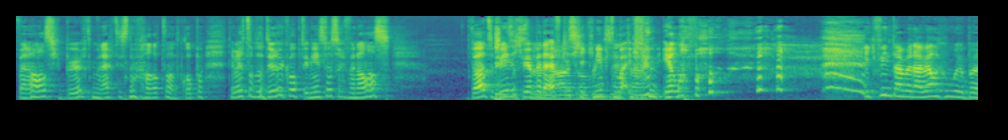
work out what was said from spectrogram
van alles gebeurd. Mijn hart is nog altijd aan het kloppen. Er werd op de deur geklopt, ineens was er van alles buiten bezig. We hebben dat even geknipt, maar ik ben helemaal ik vind dat we dat wel goed hebben...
